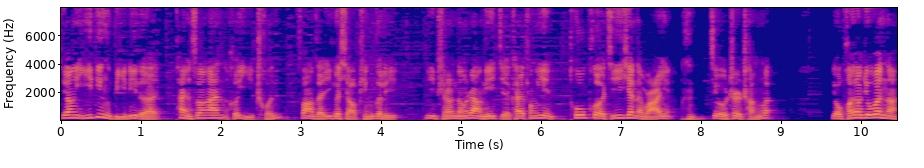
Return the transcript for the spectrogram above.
将一定比例的碳酸铵和乙醇放在一个小瓶子里，一瓶能让你解开封印、突破极限的玩意 就制成了。有朋友就问呢，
